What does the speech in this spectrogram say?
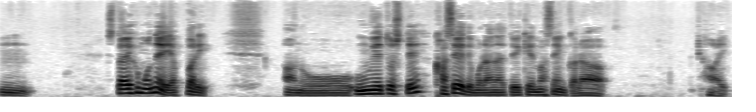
うん。スタイフもね、やっぱり、あのー、運営として稼いでもらわないといけませんから、はい。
